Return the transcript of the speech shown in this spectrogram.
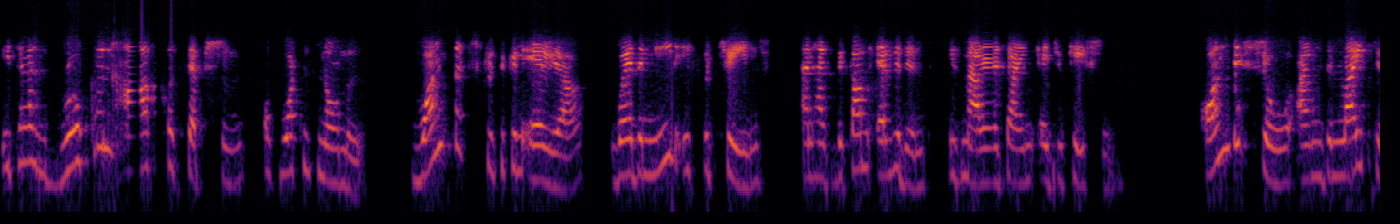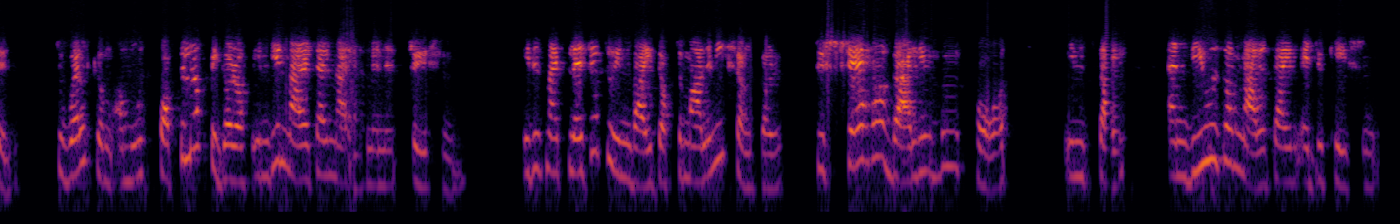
it has broken our perception of what is normal. One such critical area where the need is for change and has become evident is maritime education. On this show, I'm delighted to welcome a most popular figure of Indian maritime administration. It is my pleasure to invite Dr. Malini Shankar to share her valuable thoughts, insights, and views on maritime education.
